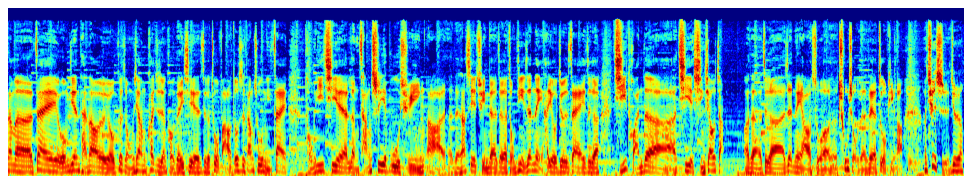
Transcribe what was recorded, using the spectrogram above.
那么在我们今天谈到有各种像脍炙人口的一些这个做法哦，都是当初你在统一企业冷藏事业部群啊，冷藏事业群的这个总经理任内，还有就是在这个集团的企业行销长。啊的这个任内啊所出手的这个作品啊，啊确实就是说。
